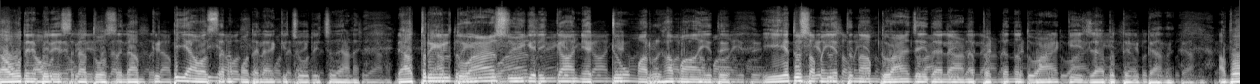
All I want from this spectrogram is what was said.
ദാവൂദ് നബി അലൈഹി സ്വലാത്തു വസ്സലാം കിട്ടിയ അവസരം മുതലാക്കി ചോദിച്ചതാണ്. രാത്രിയിൽ ദ്വാ സ്വീകരിക്കാൻ ഏറ്റവും അർഹമായത് ഏതു സമയത്ത് നാം ദ്വാ ചെയ്താലാണ് പെട്ടെന്ന് ദ്വാക്ക് ഇജാബത്ത് കിട്ടാന്ന് അപ്പോ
